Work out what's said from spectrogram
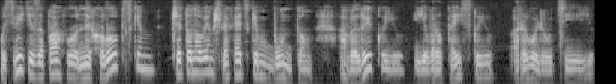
У світі запахло не хлопським чи то новим шляхетським бунтом, а великою європейською революцією.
